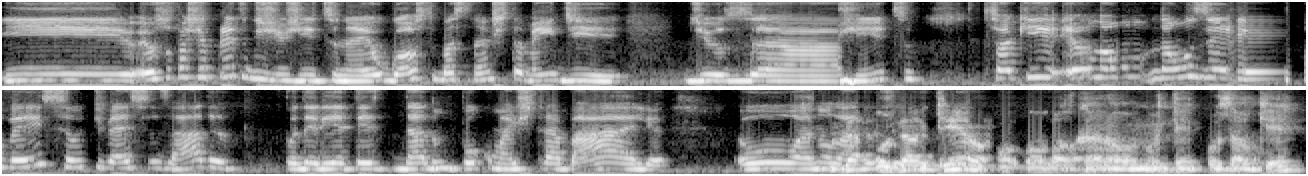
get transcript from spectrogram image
E eu sou faixa preta de jiu-jitsu, né? Eu gosto bastante também de, de usar jiu-jitsu. Só que eu não, não usei. Talvez se eu tivesse usado, poderia ter dado um pouco mais de trabalho ou anulado usar, o quê, o, Carol? Não entendi. Usar o quê?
